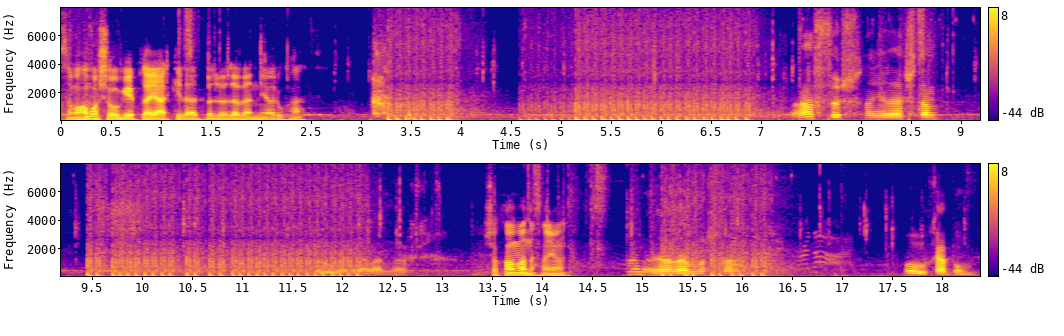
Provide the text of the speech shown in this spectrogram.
Hiszem, ha a mosógép lejár, ki lehet belőle venni a ruhát. Basszus, nagyon leestem. Ú, vannak. Sokan vannak nagyon? Na, Nagyon nem most már. Ú, kabum.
